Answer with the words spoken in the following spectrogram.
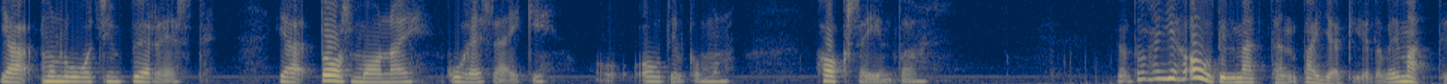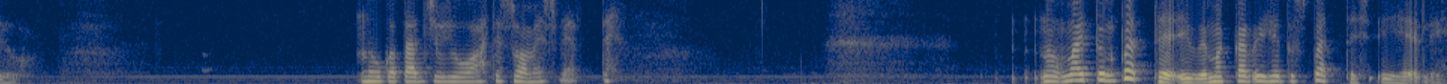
ja mun luuatsi pyöreästä. Ja tos monai kuhesäiki outilko mun hoksajimtaan. No tuonhan jää outil mättän pajakielä vai Mattiu? Nuuko täytyy juohte verte. No mä ettun pätte ive, makkar ihetus pättes iheli.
